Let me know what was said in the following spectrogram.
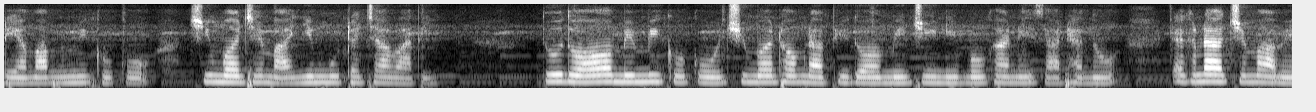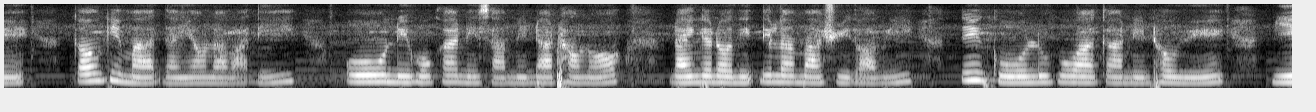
တရံမှာမိမိကိုယ်ကိုချီးမွမ်းခြင်းမှာရင်မှုတက်ကြပါသည်သို့သောမိမိကိုယ်ကိုချီးမွမ်းထောင်းတာပြုသောမင်းကြီးနေမုခနေစာထံသို့တခဏချင်းမှပင်ကောင်းကင်မှတန်ရောက်လာပါသည်။ အိုးနေဘုခနေစာမင်းသားထောင်းတော့နိုင်ငံတော်သည်တိလတ်မှရွှေသွားပြီ။သင်ကိုလူဘဝကနေထုတ်၍မြေ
